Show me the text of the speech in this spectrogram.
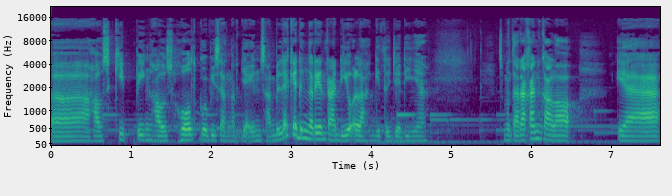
uh, housekeeping household gue bisa ngerjain sambilnya kayak dengerin radio lah gitu jadinya Sementara kan kalau ya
